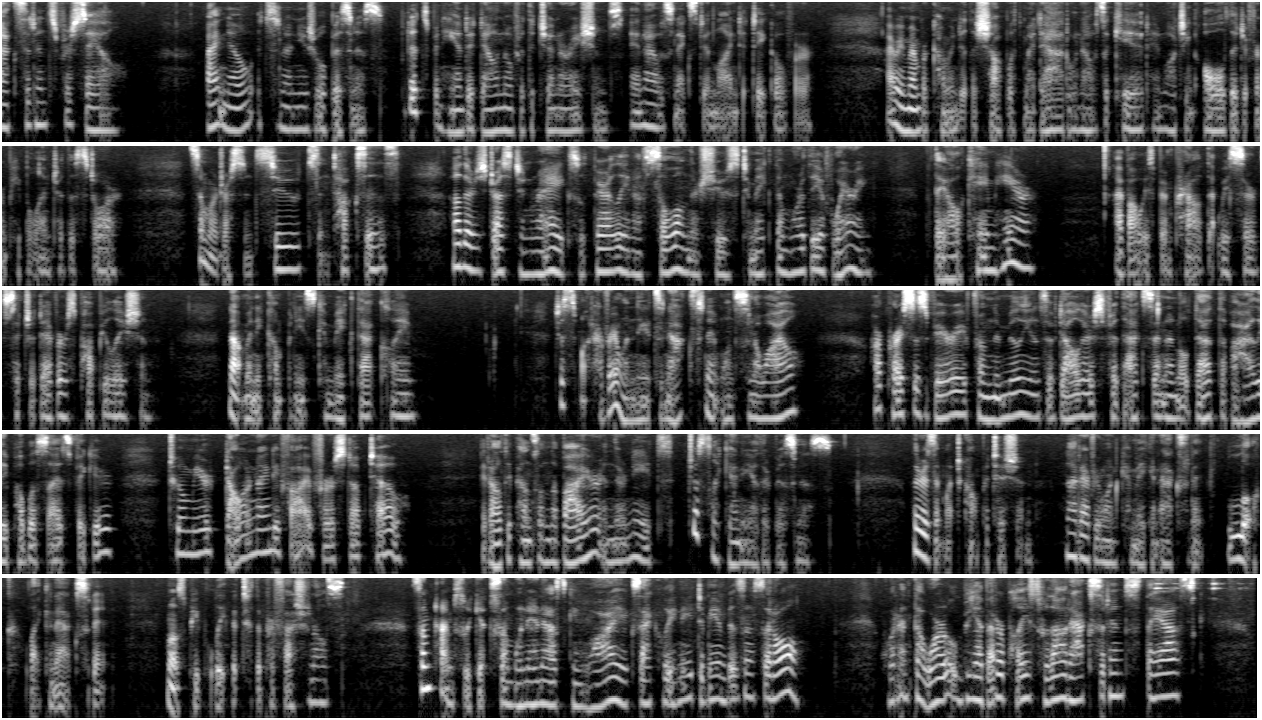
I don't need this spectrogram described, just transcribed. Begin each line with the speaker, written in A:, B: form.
A: Accidents for sale. I know it's an unusual business, but it's been handed down over the generations, and I was next in line to take over. I remember coming to the shop with my dad when I was a kid and watching all the different people enter the store. Some were dressed in suits and tuxes, others dressed in rags with barely enough sole in their shoes to make them worthy of wearing. But they all came here. I've always been proud that we serve such a diverse population. Not many companies can make that claim. Just about everyone needs an accident once in a while. Our prices vary from the millions of dollars for the accidental death of a highly publicized figure to a mere $1.95 for a stub toe. It all depends on the buyer and their needs, just like any other business. There isn't much competition. Not everyone can make an accident look like an accident. Most people leave it to the professionals. Sometimes we get someone in asking why exactly you need to be in business at all. Wouldn't the world be a better place without accidents? They ask.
